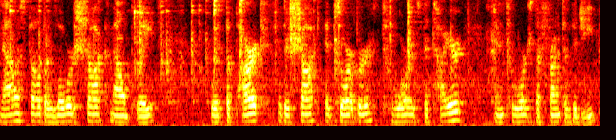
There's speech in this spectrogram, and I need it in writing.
Now install the lower shock mount plate with the part for the shock absorber towards the tire and towards the front of the Jeep.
